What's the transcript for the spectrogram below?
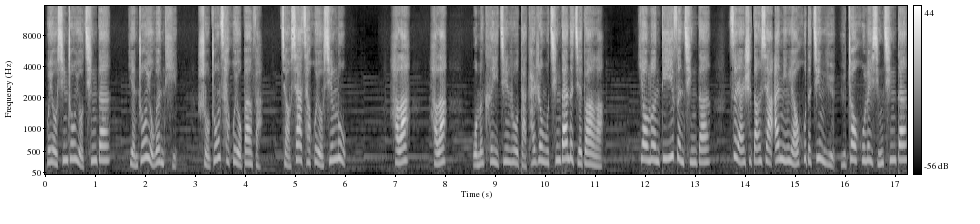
唯有心中有清单，眼中有问题，手中才会有办法，脚下才会有新路。好啦，好啦，我们可以进入打开任务清单的阶段了。要论第一份清单，自然是当下安宁疗护的境遇与照护类型清单。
